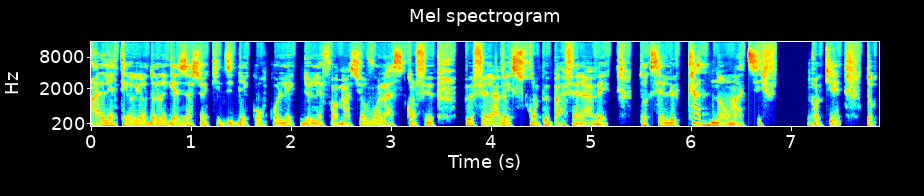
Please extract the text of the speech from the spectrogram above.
à l'intérieur de l'organisation qui dit dès qu'on collecte de l'information, voilà ce qu'on peut faire avec, ce qu'on peut pas faire avec. Donc, c'est le cadre normatif. OK? Donc,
